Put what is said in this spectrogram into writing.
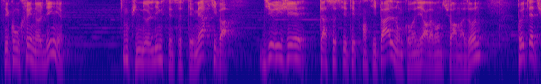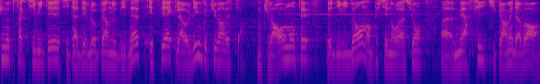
c'est qu'on crée une holding. Donc une holding, c'est une société mère qui va diriger ta société principale, donc on va dire la vente sur Amazon, peut-être une autre activité si tu as développé un autre business, et c'est avec la holding que tu vas investir. Donc tu vas remonter des dividendes, en plus c'est une relation euh, mère-fille qui permet d'avoir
